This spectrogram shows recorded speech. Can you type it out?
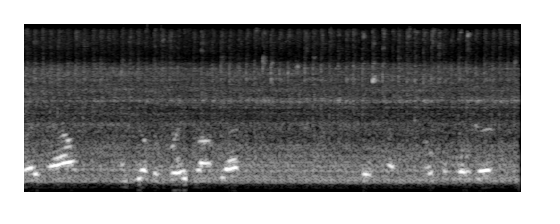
Right now, I do have the brake on yet. Just kind of open a little bit.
